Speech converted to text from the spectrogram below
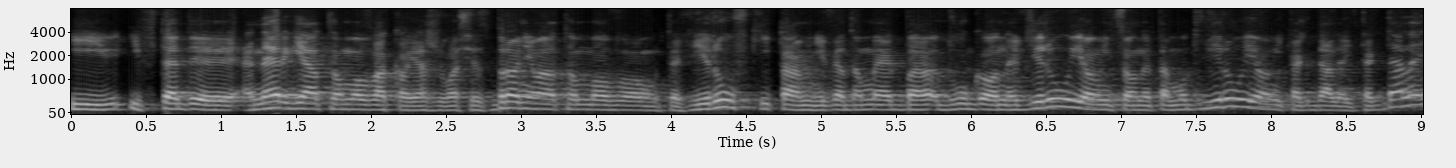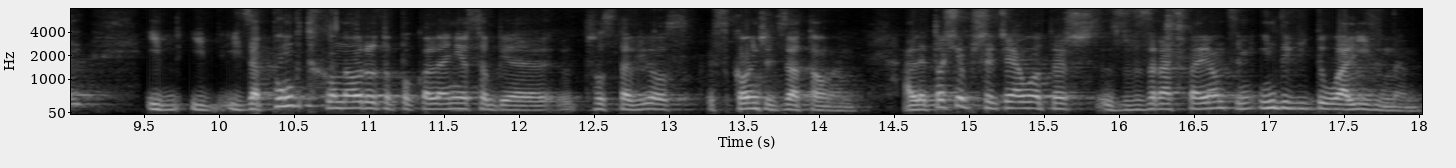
I, I wtedy energia atomowa kojarzyła się z bronią atomową, te wirówki tam, nie wiadomo jak długo one wirują i co one tam odwirują i tak dalej, i tak dalej. I, i, I za punkt honoru to pokolenie sobie postawiło sk- skończyć z atomem. Ale to się przedziało też z wzrastającym indywidualizmem.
